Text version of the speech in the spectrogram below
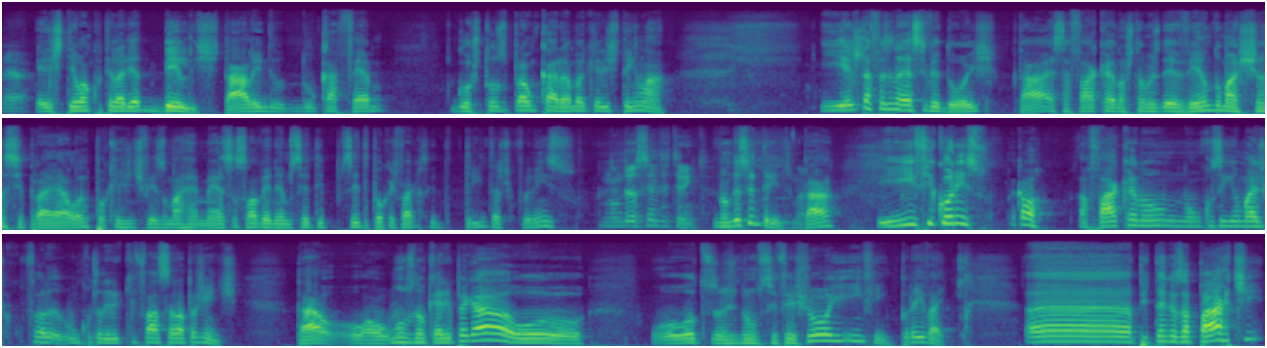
É. Eles têm uma cutelaria deles, tá? Além do, do café gostoso pra um caramba que eles têm lá. E ele tá fazendo a SV2, tá? Essa faca nós estamos devendo uma chance pra ela, porque a gente fez uma remessa, só vendemos cento e, cento e poucas facas, 130, acho que foi nem isso. Não deu 130. Não deu 130, Não. tá? E ficou nisso. Acabou. A faca não, não conseguiu mais um cuteleiro que faça ela pra gente. Tá? Ou alguns não querem pegar, ou, ou outros a gente não se fechou, e enfim, por aí vai. Ah, pitangas à parte,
